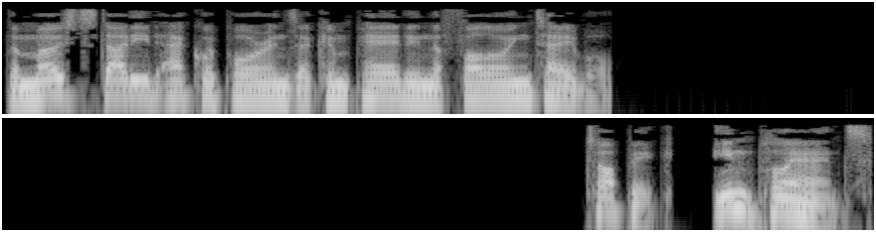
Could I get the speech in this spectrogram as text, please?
The most studied aquaporins are compared in the following table. In plants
